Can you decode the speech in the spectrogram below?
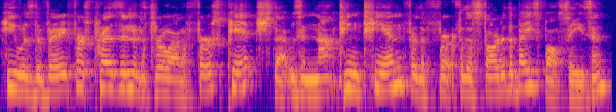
He was the very first president to throw out a first pitch. That was in 1910 for the fir- for the start of the baseball season.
